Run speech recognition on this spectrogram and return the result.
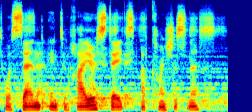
to ascend into higher states of consciousness.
